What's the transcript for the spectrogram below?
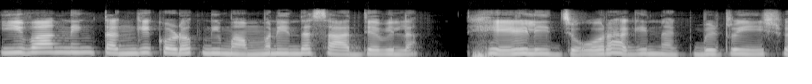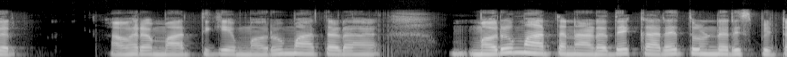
ಇವಾಗ ನಿಂಗೆ ತಂಗಿ ಕೊಡೋಕೆ ನಿಮ್ಮ ಅಮ್ಮನಿಂದ ಸಾಧ್ಯವಿಲ್ಲ. ಹೇಳಿ ಜೋರಾಗಿ ನಕ್ಬಿಟ್ರು ಈಶ್ವರ್. ಅವರ ಮಾತಿಗೆ ಮರು ಮಾತಾಡ, ಮರು ಮಾತನಾಡದೆ ಕರೆ ತುಂಡರಿಸ್ಬಿಟ್ಟ.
